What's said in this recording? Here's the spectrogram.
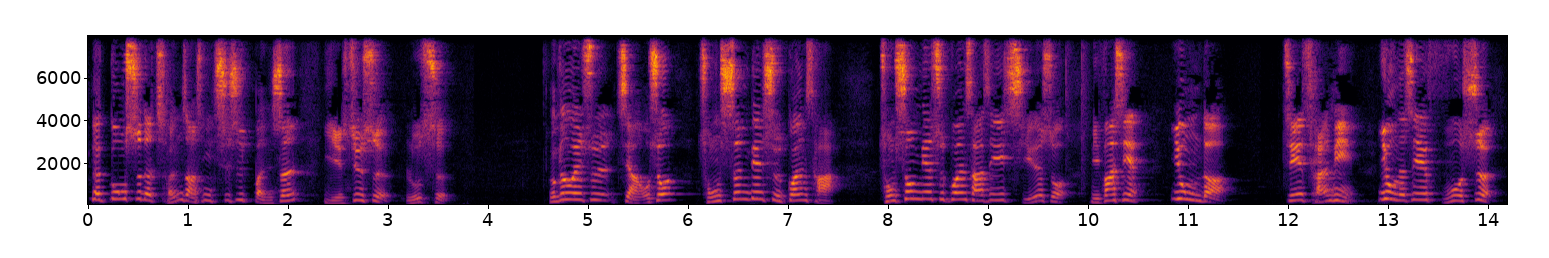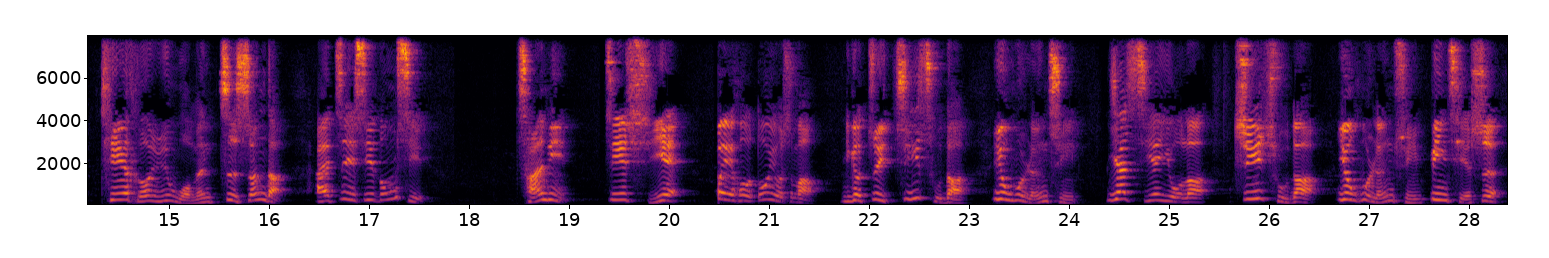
那公司的成长性其实本身也就是如此。我跟各位去讲，我说从身边去观察，从身边去观察这些企业的时候，你发现用的这些产品，用的这些服务是贴合于我们自身的，而这些东西、产品、这些企业背后都有什么？一个最基础的用户人群。一家企业有了基础的用户人群，并且是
